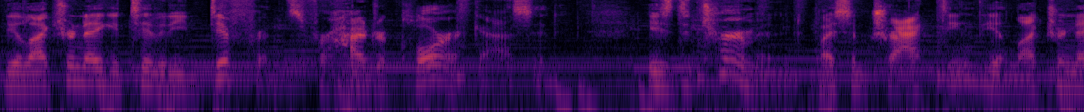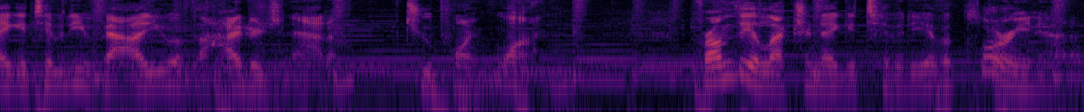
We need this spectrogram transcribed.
The electronegativity difference for hydrochloric acid is determined by subtracting the electronegativity value of the hydrogen atom, 2.1, from the electronegativity of a chlorine atom,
